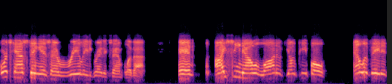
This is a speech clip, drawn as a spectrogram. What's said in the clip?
sportscasting is a really great example of that. And I see now a lot of young people elevated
